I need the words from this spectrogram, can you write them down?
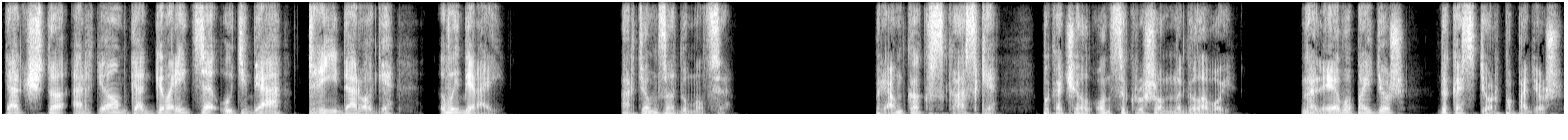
Так что, Артем, как говорится, у тебя три дороги. Выбирай. Артем задумался. «Прям как в сказке», — покачал он сокрушенно головой. «Налево пойдешь, да костер попадешь.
